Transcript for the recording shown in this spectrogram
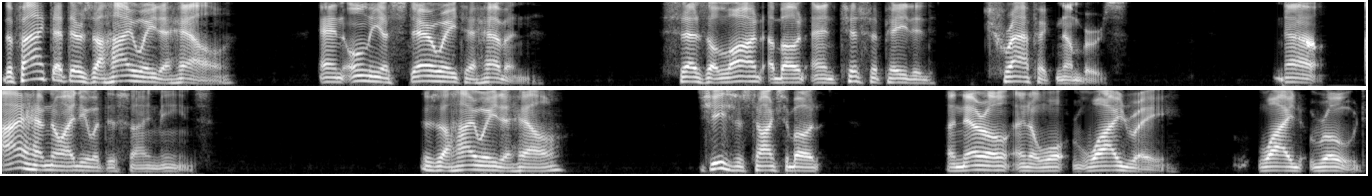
The fact that there's a highway to hell and only a stairway to heaven says a lot about anticipated traffic numbers. Now, I have no idea what this sign means. There's a highway to hell. Jesus talks about a narrow and a wide way wide road.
